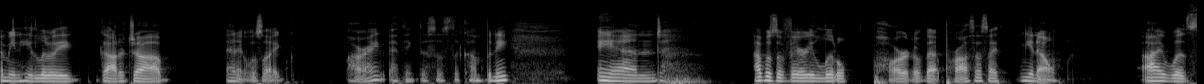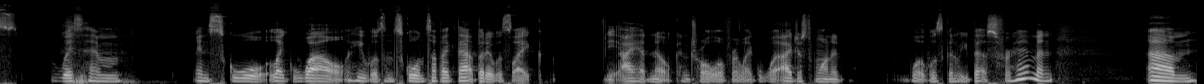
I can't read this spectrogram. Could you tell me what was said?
I mean, he literally got a job and it was like, all right, I think this is the company. And I was a very little part of that process. I, you know, I was with him in school, like while he was in school and stuff like that. But it was like, I had no control over like what I just wanted what was going to be best for him. And, um,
